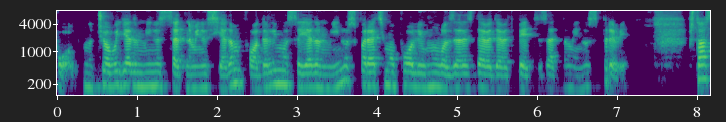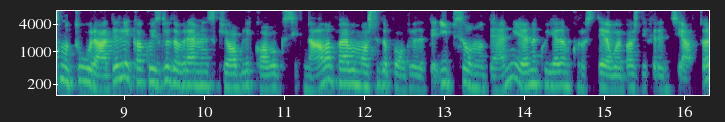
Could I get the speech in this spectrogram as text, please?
pol. Znači, ovo 1 minus set na minus 1 podelimo sa 1 minus, pa recimo pol je u 0,995 Z na minus prvi. Šta smo tu uradili, kako izgleda vremenski oblik ovog signala, pa evo možete da pogledate. y od n je jednako 1 kroz t, ovo je baš diferencijator,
